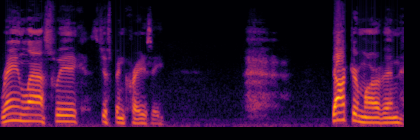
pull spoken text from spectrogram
rain last week. It's just been crazy. Dr. Marvin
